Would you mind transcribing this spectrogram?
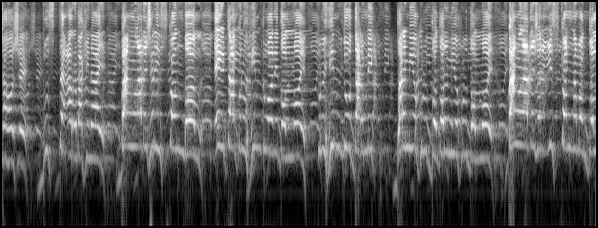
সাহসে বুঝতে আর বাকি নাই। বাংলাদেশের ইস্কন দল, এইটা কোনো হিন্দুয়ানি দল নয়, কোনো হিন্দু ধার্মিক, ধর্মীয় কোন ধর্মীয় কোন দল নয়। বাংলাদেশের ইস্কন নামক দল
